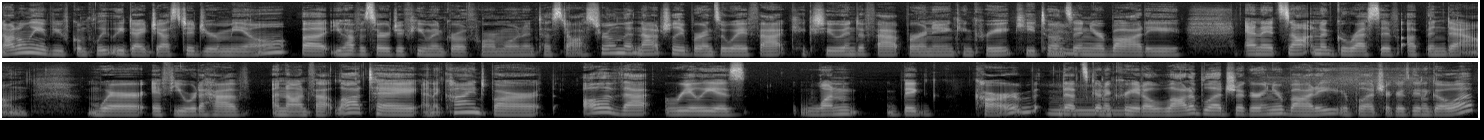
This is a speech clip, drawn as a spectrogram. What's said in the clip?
not only have you completely digested your meal, but you have a surge of human growth hormone and testosterone that naturally burns away fat, kicks you into fat burning, can create ketones hmm. in your body. And it's not an aggressive up and down, where if you were to have a non fat latte and a kind bar, all of that really is one big carb that's going to mm. create a lot of blood sugar in your body. Your blood sugar is going to go up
